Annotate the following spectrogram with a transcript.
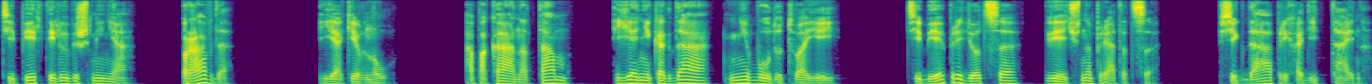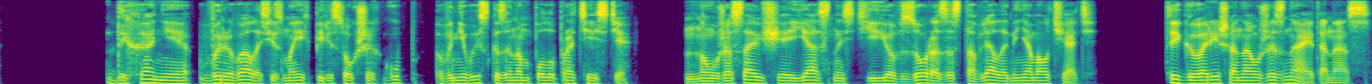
Теперь ты любишь меня. Правда?» Я кивнул. «А пока она там, я никогда не буду твоей. Тебе придется вечно прятаться, всегда приходить тайно». Дыхание вырывалось из моих пересохших губ в невысказанном полупротесте, но ужасающая ясность ее взора заставляла меня молчать. «Ты говоришь, она уже знает о нас.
